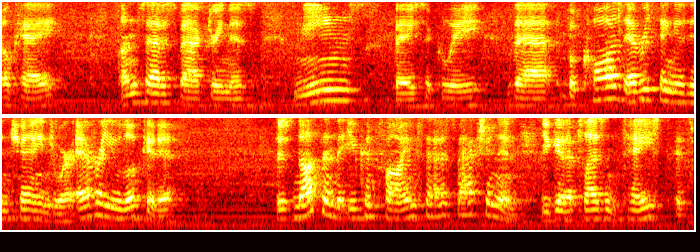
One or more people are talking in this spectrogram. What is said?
Okay, unsatisfactoriness means basically that because everything is in change, wherever you look at it, there's nothing that you can find satisfaction in. You get a pleasant taste, it's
